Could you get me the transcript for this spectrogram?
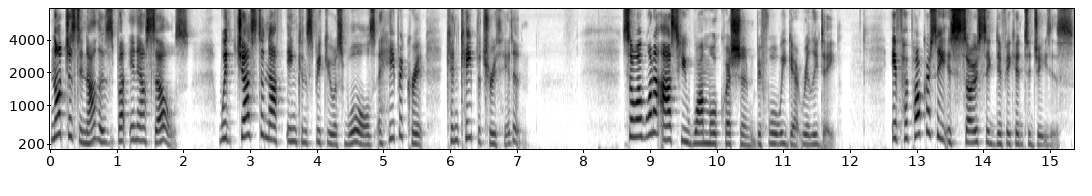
not just in others, but in ourselves. With just enough inconspicuous walls, a hypocrite can keep the truth hidden. So, I want to ask you one more question before we get really deep. If hypocrisy is so significant to Jesus,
